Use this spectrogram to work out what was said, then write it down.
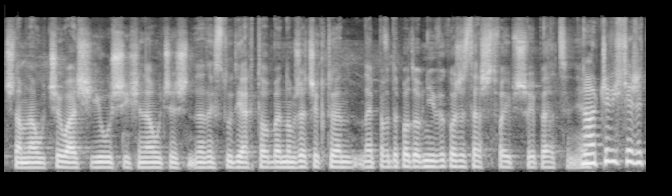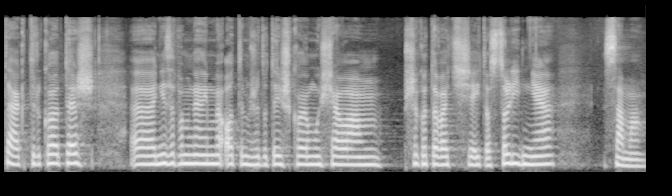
czy tam nauczyłaś już i się nauczysz na tych studiach, to będą rzeczy, które najprawdopodobniej wykorzystasz w swojej przyszłej pracy, nie? No oczywiście, że tak, tylko też e, nie zapominajmy o tym, że do tej szkoły musiałam przygotować się i to solidnie sama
